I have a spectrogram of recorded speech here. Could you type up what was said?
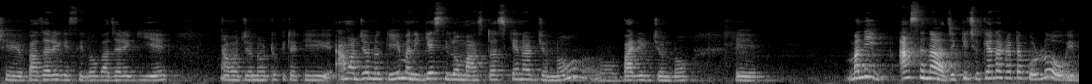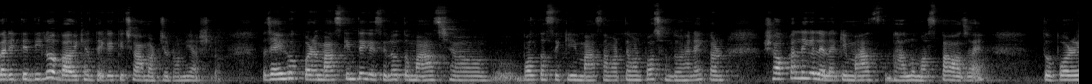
সে বাজারে গেছিল, বাজারে গিয়ে আমার জন্য টুকিটাকি, আমার জন্য কি মানে গেছিল মাছ টাছ কেনার জন্য বাড়ির জন্য। মানে আসে না যে কিছু কেনাকাটা করল, ওই বাড়িতে দিল বা ওইখান থেকে কিছু আমার জন্য নিয়ে আসলো। তো যাই হোক, পরে মাছ কিনতে গেছিল, তো মাছ বলতেছে কি মাছ আমার তেমন পছন্দ হয় নাই, কারণ সকালে গেলে নাকি মাছ, ভালো মাছ পাওয়া যায়। তো পরে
